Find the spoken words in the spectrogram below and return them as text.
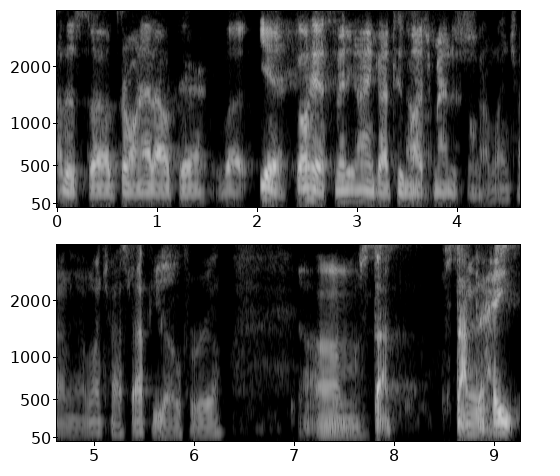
I'm just uh, throwing that out there. But yeah, go ahead, Smitty. I ain't got too much, man. Just I wasn't trying to. I wasn't trying to stop you though, for real. um, Um, stop, stop the hate.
